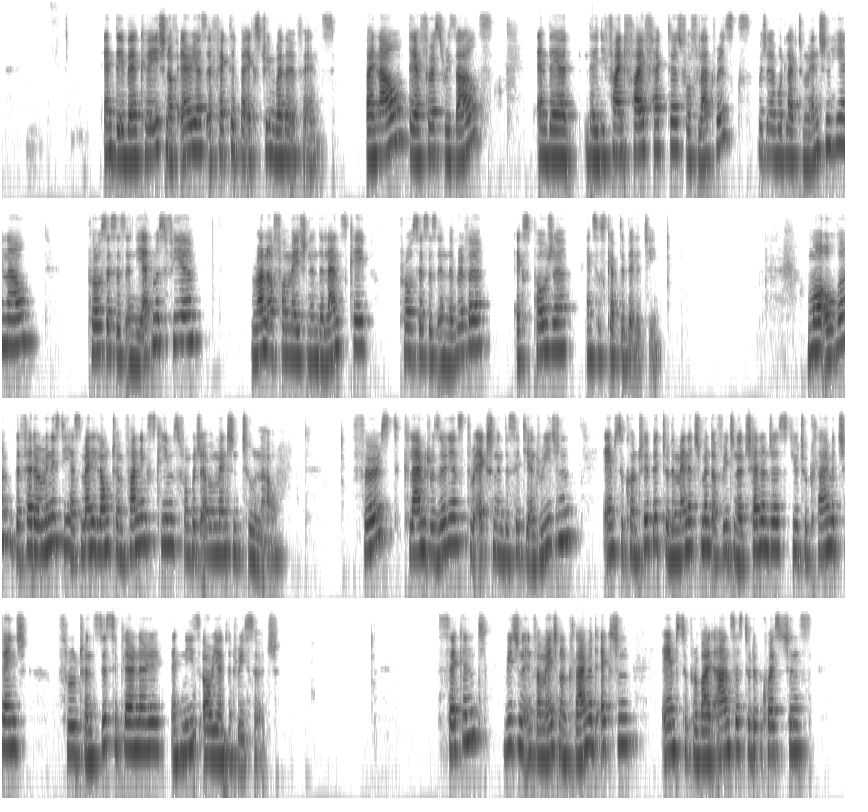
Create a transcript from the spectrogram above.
and the evacuation of areas affected by extreme weather events. By now, their first results, and they, are, they defined five factors for flood risks, which I would like to mention here now processes in the atmosphere, runoff formation in the landscape, processes in the river, exposure, and susceptibility. Moreover, the Federal Ministry has many long-term funding schemes from which I will mention two now. First, climate resilience through action in the city and region aims to contribute to the management of regional challenges due to climate change through transdisciplinary and needs-oriented research. Second, regional information on climate action aims to provide answers to the questions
